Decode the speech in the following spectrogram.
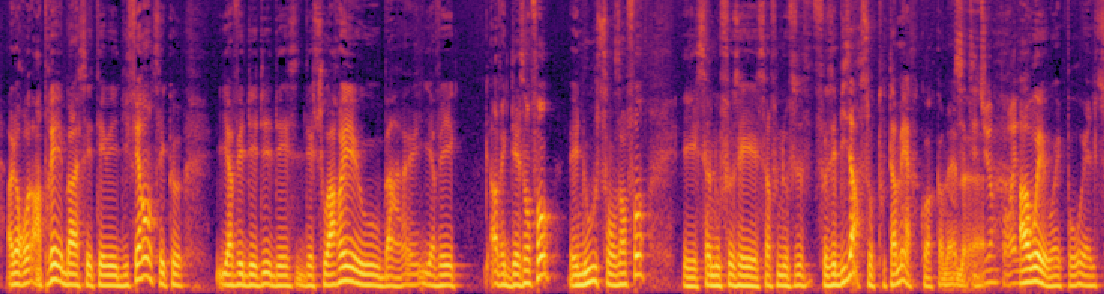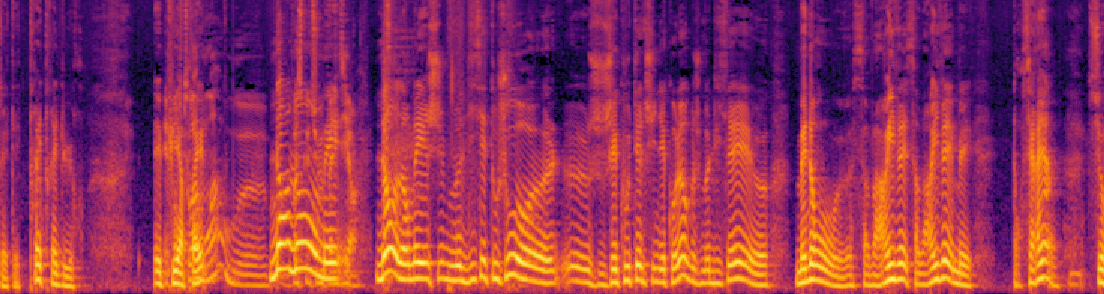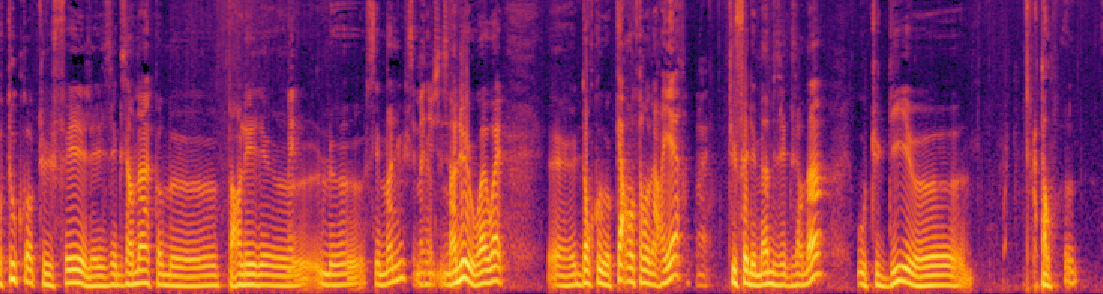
alors après, bah, c'était différent. C'est que il y avait des, des, des, soirées où ben, il y avait avec des enfants et nous sans enfants. Et ça nous faisait, ça nous faisait bizarre, surtout ta mère, quoi, quand même. C'était dur pour elle Ah oui, ouais, pour elle, c'était très, très dur. Et, puis après. Toi, moins, ou euh, non, non, mais. Non, non, mais je me disais toujours, euh, euh, j'écoutais le gynécologue, je me disais, mais non, ça va arriver, ça va arriver, mais t'en sais rien. Surtout quand tu fais les examens comme euh, parler euh, le c'est Manu c'est Manu c'est ça. Manu ouais ouais. Euh, donc 40 ans en arrière tu fais les mêmes examens où tu te dis attends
